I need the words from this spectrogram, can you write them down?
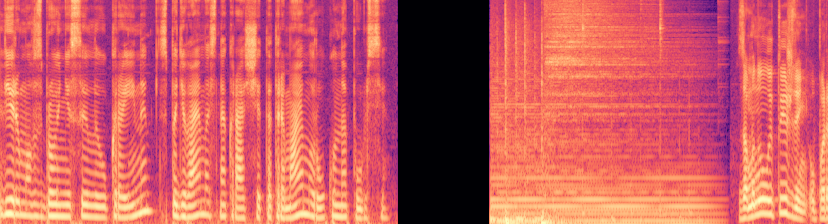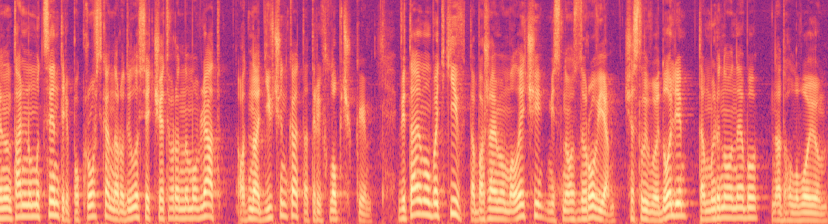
Віримо в Збройні Сили України, сподіваємось на краще та тримаємо руку на пульсі. За минулий тиждень у перинатальному центрі Покровська народилося четверо немовлят: одна дівчинка та три хлопчики. Вітаємо батьків та бажаємо малечі міцного здоров'я, щасливої долі та мирного неба над головою.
